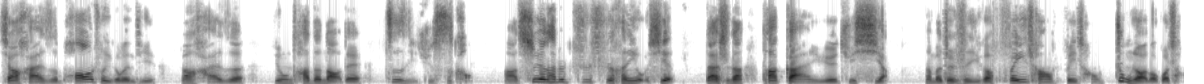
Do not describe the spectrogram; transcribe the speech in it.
向孩子抛出一个问题。让孩子用他的脑袋自己去思考啊，虽然他的知识很有限，但是呢，他敢于去想，那么这是一个非常非常重要的过程，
